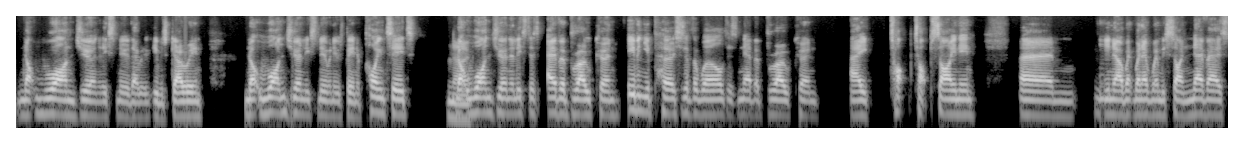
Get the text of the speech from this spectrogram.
Not one journalist knew that he was going. Not one journalist knew when he was being appointed. Not one journalist has ever broken, even your Percys of the world has never broken a top, top signing. Um, you know, when, when, we signed Neves,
